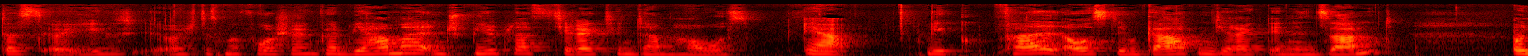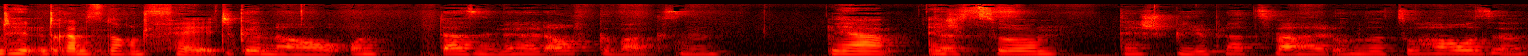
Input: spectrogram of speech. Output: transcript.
dass ihr euch das mal vorstellen könnt, wir haben halt einen Spielplatz direkt hinterm Haus. Ja. Wir fallen aus dem Garten direkt in den Sand. Und hinten dran ist noch ein Feld. Genau. Und da sind wir halt aufgewachsen. Ja, echt Das- so. Der Spielplatz war halt unser Zuhause.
